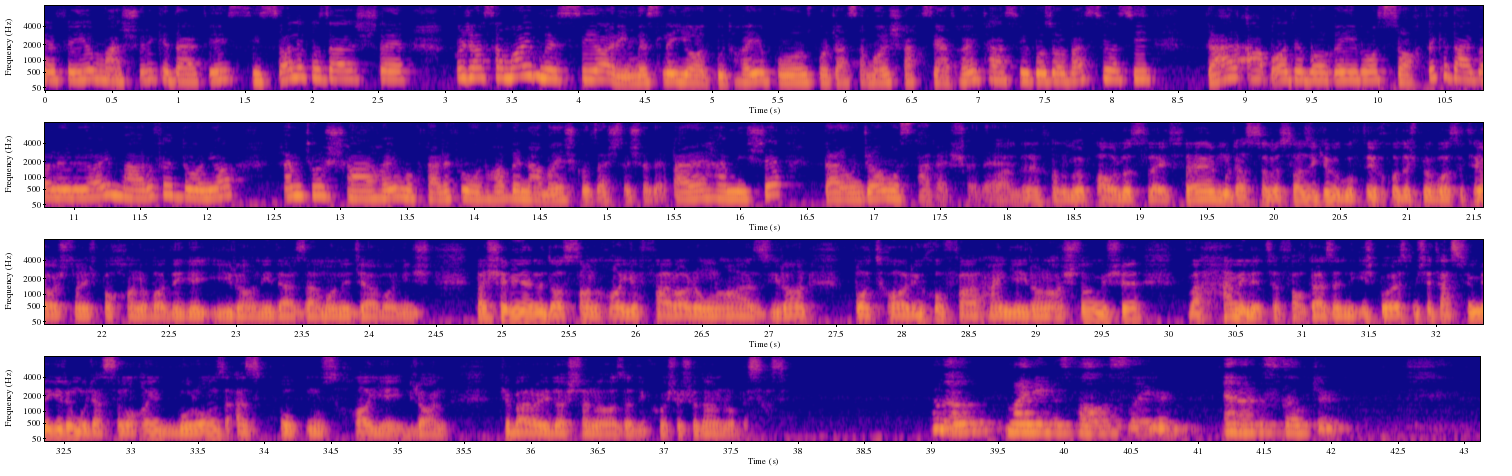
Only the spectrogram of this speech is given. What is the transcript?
حرفه‌ای و مشهوری که در طی سی سال گذشته مجسمه های بسیاری مثل یادبودهای برونز مجسمه های شخصیت های تاثیرگذار و سیاسی در ابعاد واقعی رو ساخته که در گالری های معروف دنیا همینطور شهرهای مختلف اونها به نمایش گذاشته شده. برای همیشه در اونجا مستقر شده. بله خانم پاولو سلیسر مجسمه سازی که به گفته خودش به واسطه آشنایش با خانواده ایرانی در زمان جوانیش و شنیدن داستانهای فرار اونها از ایران با تاریخ و فرهنگ ایران آشنا میشه و همین اتفاق در زندگیش باعث میشه تصمیم بگیره مجسمه های برونز از ققنوس های ایران که برای داشتن آزادی کشته شدن رو بسازه. Hello, my name is Paula Slater, and I'm a sculptor.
